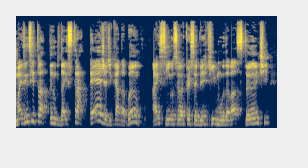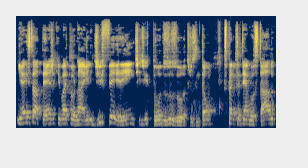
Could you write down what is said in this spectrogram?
Mas em se tratando da estratégia de cada banco, aí sim você vai perceber que muda bastante e é a estratégia que vai tornar ele diferente de todos os outros. Então, espero que você tenha gostado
